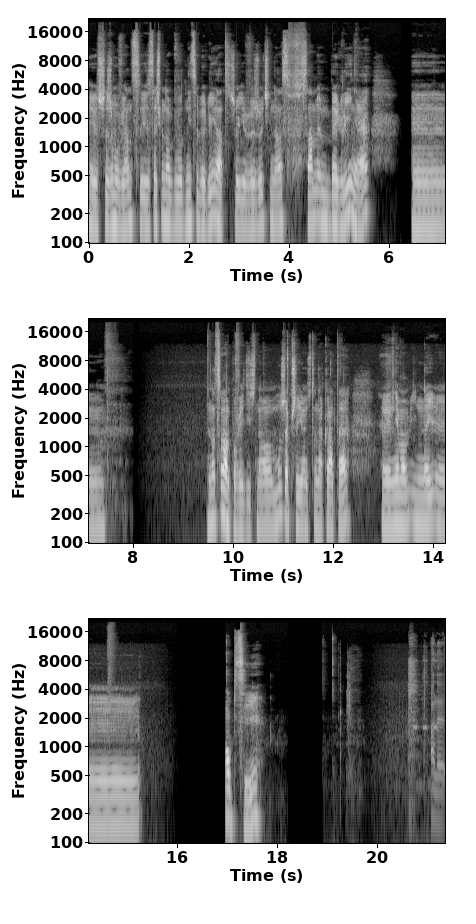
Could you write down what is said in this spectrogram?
E, Szczerze mówiąc, jesteśmy na obwodnicy Berlina, czyli wyrzuci nas w samym Berlinie. E, no co mam powiedzieć? No muszę przyjąć to na klatę. Nie mam innej opcji. Ale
